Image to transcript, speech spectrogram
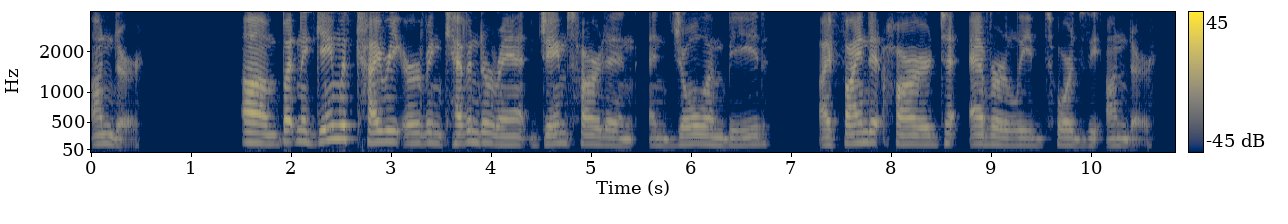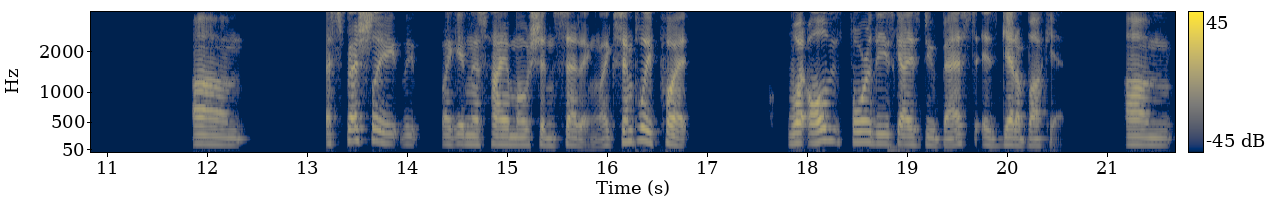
under. Um, but in a game with Kyrie Irving, Kevin Durant, James Harden, and Joel Embiid, I find it hard to ever lead towards the under. Um, especially like in this high emotion setting. Like simply put, what all four of these guys do best is get a bucket. Um,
